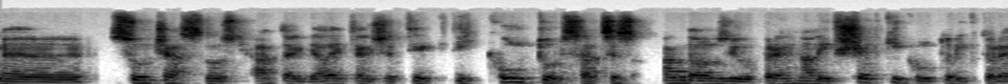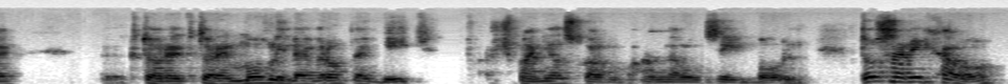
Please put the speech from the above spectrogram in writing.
e, súčasnosť a tak ďalej. Takže tých, tých kultúr sa cez Andalúziu prehnali všetky kultúry, ktoré, ktoré, ktoré mohli v Európe byť, v Španielsku alebo v Andalúzii boli. To sa nechalo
